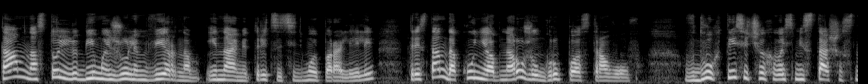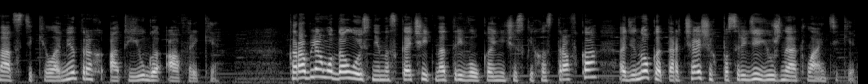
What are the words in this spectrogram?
Там, на столь любимой Жюлем Верном и нами 37-й параллели, Тристан да Кунья обнаружил группу островов в 2816 километрах от юга Африки. Кораблям удалось не наскочить на три вулканических островка, одиноко торчащих посреди Южной Атлантики,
